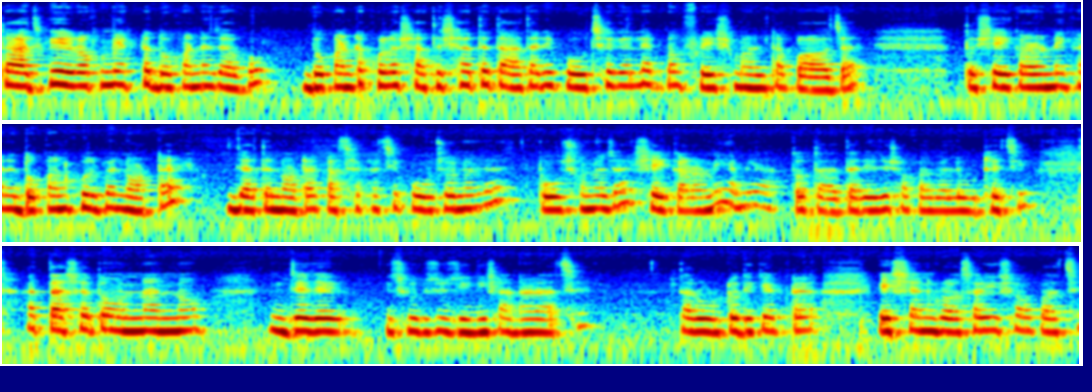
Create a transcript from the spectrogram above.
তো আজকে এরকমই একটা দোকানে যাব। দোকানটা খোলার সাথে সাথে তাড়াতাড়ি পৌঁছে গেলে একদম ফ্রেশ মালটা পাওয়া যায়। তো সেই কারণে এখানে দোকান খুলবে নটায়, যাতে নটার কাছাকাছি পৌঁছানো যায় পৌঁছানো যায়। সেই কারণেই আমি এত তাড়াতাড়ি যে সকালবেলা উঠেছি। আর তার সাথে অন্যান্য যে যে কিছু কিছু জিনিস আনার আছে তার উল্টো দিকে একটা এশিয়ান গ্রসারি শপ আছে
